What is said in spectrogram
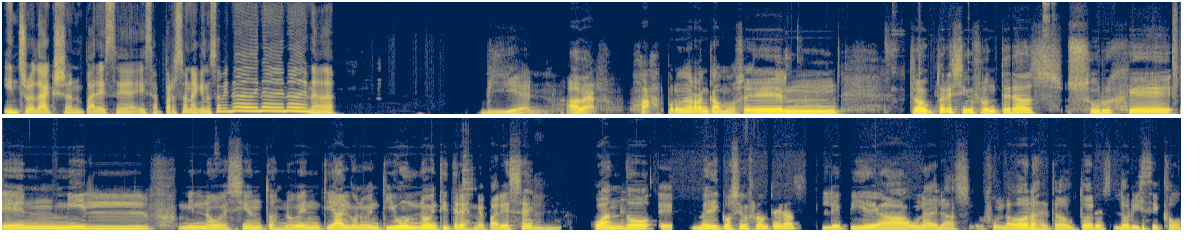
introduction para esa persona que no sabe nada de nada, de nada, de nada. Bien, a ver, ¿por dónde arrancamos? Em, Traductores sin Fronteras surge en mil, 1990 algo, 91, 93 me parece, cuando eh, Médicos Sin Fronteras le pide a una de las fundadoras de traductores, Lori Sickle,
